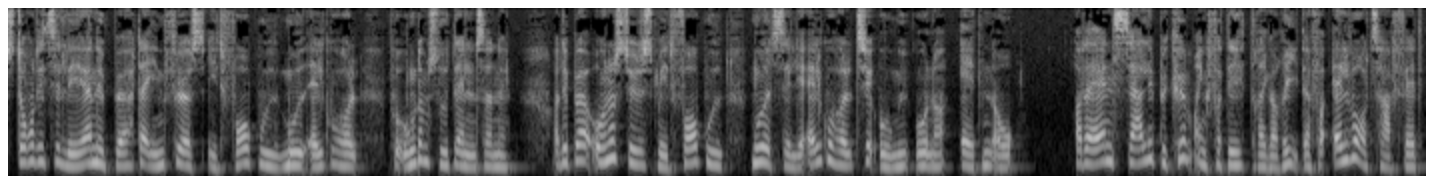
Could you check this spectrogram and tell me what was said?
Står det til lærerne, bør der indføres et forbud mod alkohol på ungdomsuddannelserne, og det bør understøttes med et forbud mod at sælge alkohol til unge under 18 år. Og der er en særlig bekymring for det drikkeri, der for alvor tager fat,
